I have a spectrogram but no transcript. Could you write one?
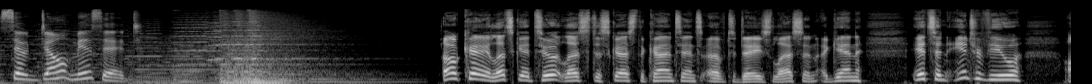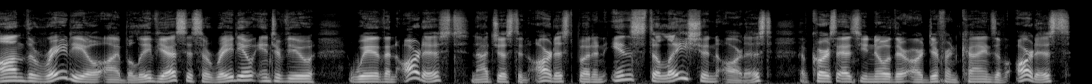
so don't miss it. Okay, let's get to it. Let's discuss the contents of today's lesson. Again, it's an interview on the radio, I believe. Yes, it's a radio interview with an artist, not just an artist, but an installation artist. Of course, as you know, there are different kinds of artists.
